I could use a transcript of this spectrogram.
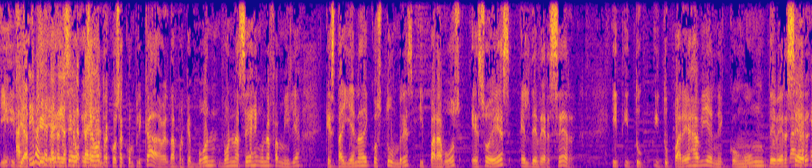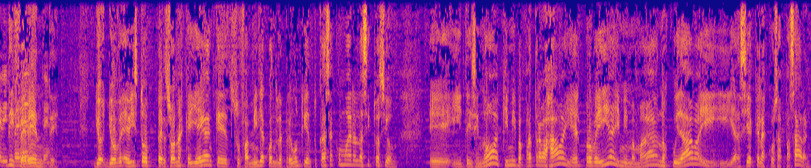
Y, fíjate que esa es otra cosa complicada, ¿verdad? Porque vos, vos nacés en una familia que está llena de costumbres y para vos eso es el deber ser. Y, y, tu, y tu pareja viene con un deber ser diferente. Yo, yo he visto personas que llegan que su familia cuando les pregunto, ¿y en tu casa cómo era la situación? Eh, y te dicen, no, aquí mi papá trabajaba y él proveía y mi mamá nos cuidaba y, hacía que las cosas pasaran,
